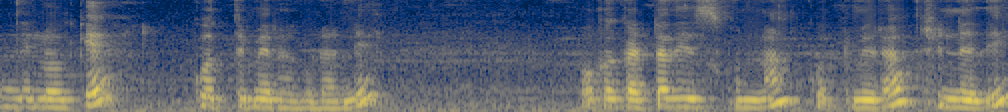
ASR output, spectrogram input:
ఇందులోకే కొత్తిమీర కూడా అండి. ఒక కట్ట తీసుకున్న కొత్తిమీర చిన్నది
